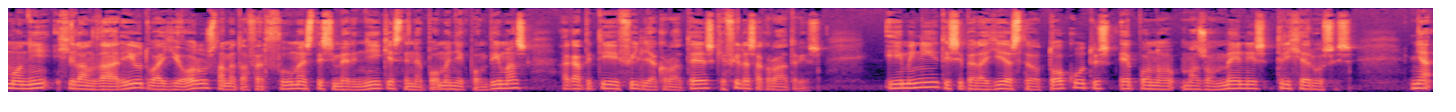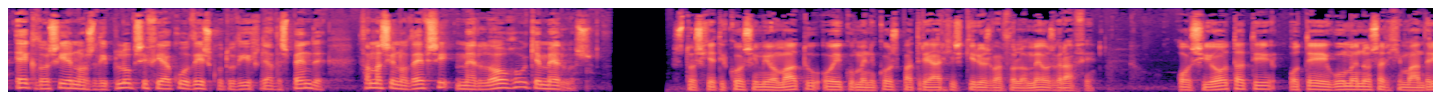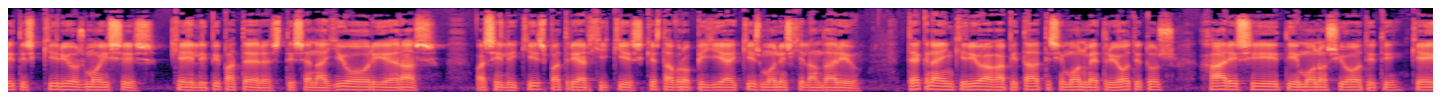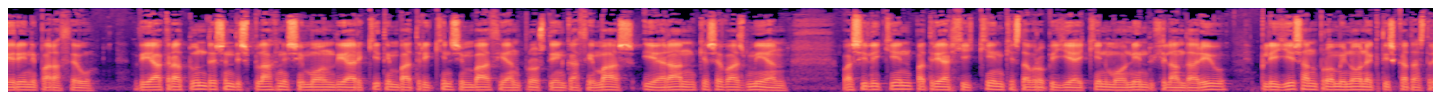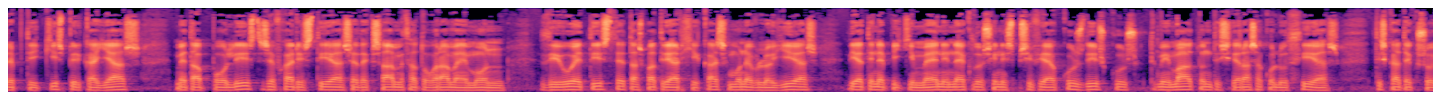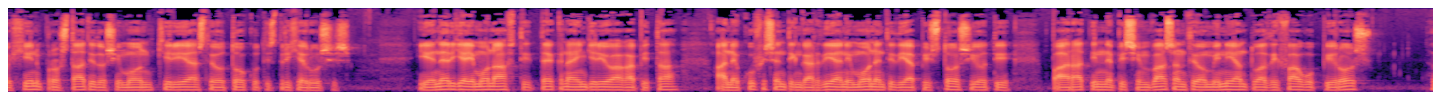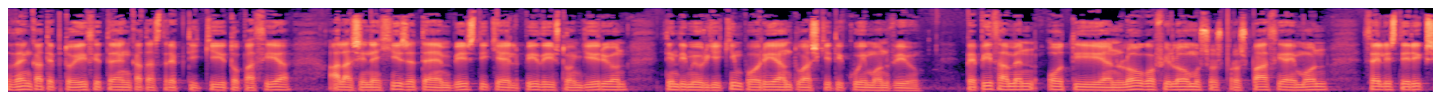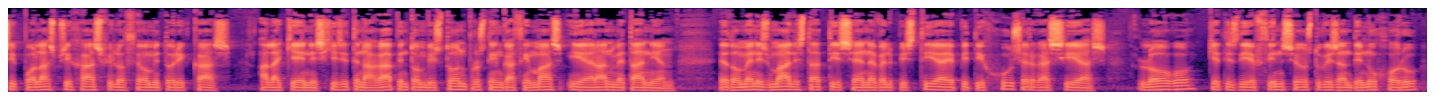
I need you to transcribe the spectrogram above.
Ιερά Μονή Χιλανδαρίου του Αγίου Όρους θα μεταφερθούμε στη σημερινή και στην επόμενη εκπομπή μας, αγαπητοί φίλοι ακροατές και φίλες ακροάτριες. Ήμινη της Υπεραγίας Θεοτόκου της επωνομαζομένης Τριχερούσης. Μια έκδοση ενός διπλού ψηφιακού δίσκου του 2005 θα μας συνοδεύσει με λόγο και μέλος. Στο σχετικό σημείωμά του, ο Οικουμενικός Πατριάρχης κ. Βαρθολομαίος γράφει «Οσιότατη ο τε ηγούμενος αρχιμανδρίτης Κύριος Μωυσής και οι λοιποί πατέρες της εν Αγίου Όρη Ιεράς, Βασιλικής Πατριαρχικής και Σταυροπηγιακής Μονής Χιλανδαρίου, τέκνα εν Κυρίω αγαπητά της ημών μετριότητος, χάριση τη μονοσιότητη και ειρήνη παραθεού διακρατούντες εν της πλάχνης ημών διαρκεί την πατρικήν συμπάθειαν προς την καθημάς ιεράν και σεβασμίαν, βασιλικήν, πατριαρχικήν και σταυροπηγιακήν μονήν του Χιλανδαρίου, πληγήσαν προμηνών εκ της καταστρεπτικής πυρκαγιάς, με τα πολλής της ευχαριστίας εδεξάμεθα το γράμμα εμών, διού ετίστε τας πατριαρχικά ημών ευλογίας, δια την επικειμένη έκδοση εις ψηφιακούς δίσκους τμήματων της Ιεράς Ακολουθίας, της κατεξοχήν προστάτηδος ημών Κυρίας Θεοτόκου της Τριχερούσης. Η ενέργεια ημών αυτή τέκνα εν Κυρίω αγαπητά, ανεκούφισεν την καρδίαν ημών εν τη διαπιστώση ότι παρά την επισυμβάσαν θεομηνίαν του αδιφάγου πυρός, δεν κατεπτοήθητε εν καταστρεπτική ητοπαθία, αλλά συνεχίζεται εμπίστη και ελπίδη εις τον Κύριον την δημιουργική πορεία του ασκητικού ημών βίου. Πεπίθαμεν ότι εν λόγω φιλόμουσος προσπάθεια ημών θέλει στηρίξει πολλάς ψυχάς φιλοθεομητορικάς, αλλά και ενισχύσει την αγάπη των πιστών προς την καθημάς ιεράν μετάνοιαν, δεδομένης μάλιστα της ενευελπιστία επιτυχούς εργασίας, λόγω και της διευθύνσεως του Βυζαντινού χορού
